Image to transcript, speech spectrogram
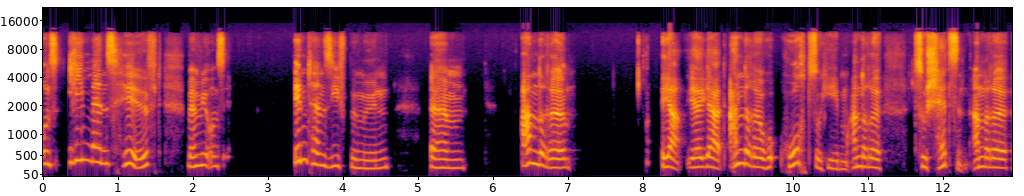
uns immens hilft, wenn wir uns intensiv bemühen, ähm, andere, ja, ja, ja, andere ho hochzuheben, andere zu schätzen, andere,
